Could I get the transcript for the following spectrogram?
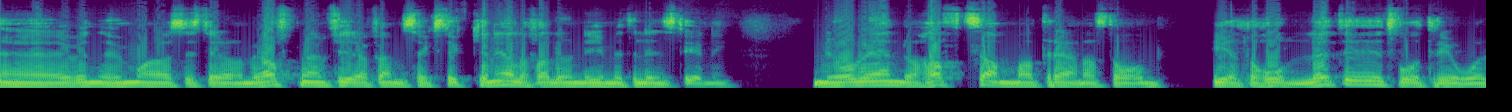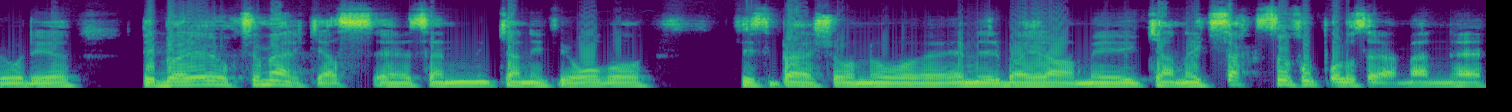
Eh, jag vet inte hur många assisterande vi har haft, men fyra, fem, sex stycken i alla fall under Jimmy Thelins ledning. Nu har vi ändå haft samma tränarstab helt och hållet i två, tre år och det, det börjar ju också märkas. Eh, sen kan inte jag och Christer Persson och Emir Bayrami kan exakt för fotboll och sådär, men eh,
